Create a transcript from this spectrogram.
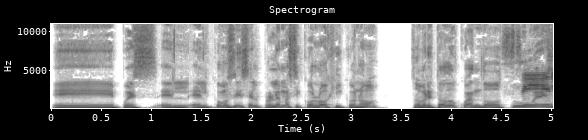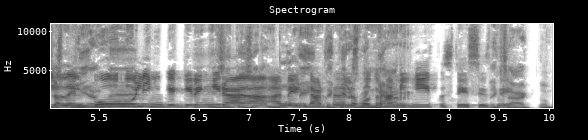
eh, pues, el, el, ¿cómo se dice? El problema psicológico, ¿no? Sobre todo cuando tú. Sí, lo del bullying, que quieren ir a, vengarse de los otros amiguitos. Sí, sí, sí. Exacto.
